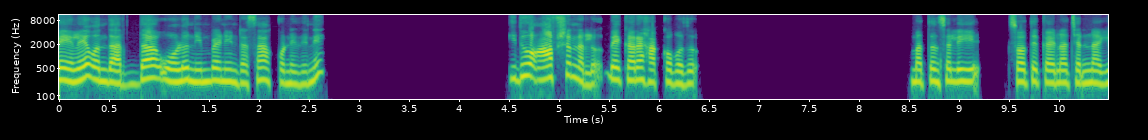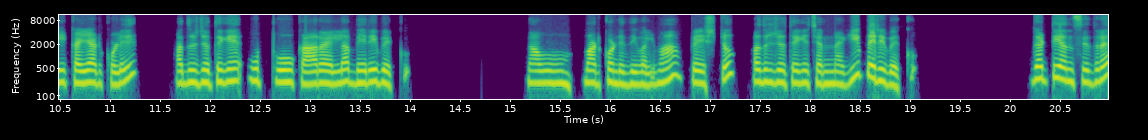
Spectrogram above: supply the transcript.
ಮೇಲೆ ಒಂದು ಅರ್ಧ ಓಳು ನಿಂಬೆಹಣ್ಣಿನ ರಸ ಹಾಕೊಂಡಿದ್ದೀನಿ ಇದು ಆಪ್ಷನಲ್ ಬೇಕಾದ್ರೆ ಹಾಕೋಬಹುದು ಮತ್ತೊಂದ್ಸಲಿ ಸೌತೆಕಾಯಿನ ಚೆನ್ನಾಗಿ ಕೈ ಆಡ್ಕೊಳ್ಳಿ ಅದ್ರ ಜೊತೆಗೆ ಉಪ್ಪು, ಖಾರ ಎಲ್ಲ ಬೆರಿಬೇಕು. ನಾವು ಮಾಡ್ಕೊಂಡಿದೀವಲ್ವಾ ಪೇಸ್ಟು ಅದ್ರ ಜೊತೆಗೆ ಚೆನ್ನಾಗಿ ಬೆರಿಬೇಕು. ಗಟ್ಟಿ ಅನ್ಸಿದ್ರೆ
